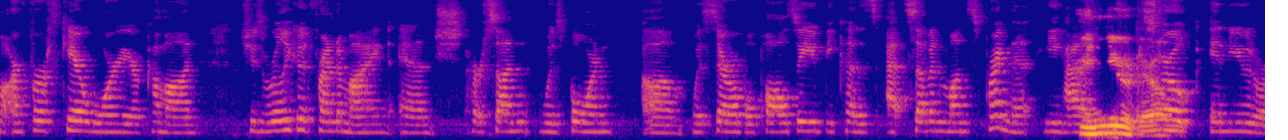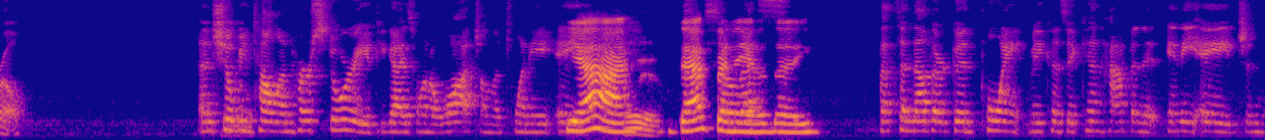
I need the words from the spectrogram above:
our first care warrior come on. She's a really good friend of mine, and sh- her son was born um, with cerebral palsy because at seven months pregnant, he had in a stroke in utero. And she'll be telling her story if you guys want to watch on the 28th. yeah Oh, yeah. definitely That's another good point because it can happen at any age. And,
